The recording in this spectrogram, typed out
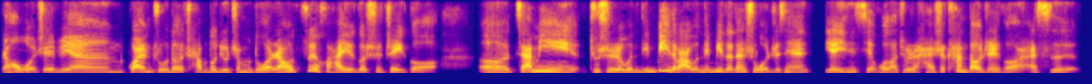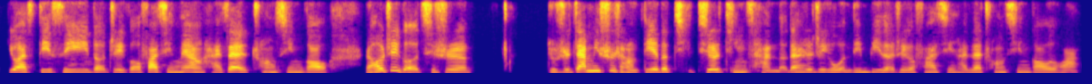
然后我这边关注的差不多就这么多，然后最后还有一个是这个，呃，加密就是稳定币的吧，稳定币的，但是我之前也已经写过了，就是还是看到这个 S USDC 的这个发行量还在创新高，然后这个其实就是加密市场跌的挺其实挺惨的，但是这个稳定币的这个发行还在创新高的话，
